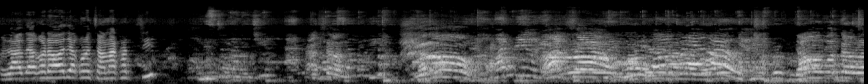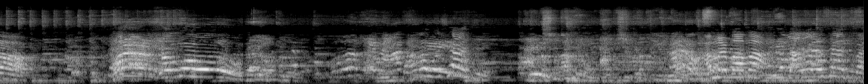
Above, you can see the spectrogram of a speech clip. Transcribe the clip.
রাত এগারো বাজে, এখনও চানা খাচ্ছি। আমার বাবা, দাদা বসে আছে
